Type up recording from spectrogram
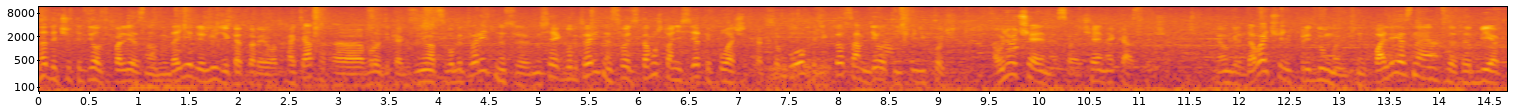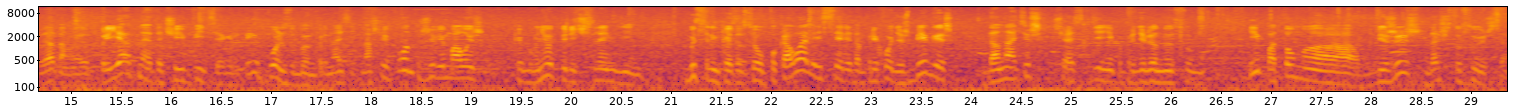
надо что-то делать полезное. Надоели люди, которые вот хотят э, вроде как заниматься благотворительностью, но вся их благотворительность сводится к тому, что они сидят и плачут, как все плохо, никто сам делать ничего не хочет. А у него чайная своя, чайная каста еще. И он говорит, давай что-нибудь придумаем, что-нибудь полезное, это бег, да, там, и приятное, это чаепитие. Говорит, и пользу будем приносить. Нашли фонд «Живи, малыш», как бы в него перечисляем деньги. Быстренько это все упаковали из серии, там приходишь, бегаешь, донатишь часть денег, определенную сумму, и потом э, бежишь, дальше тусуешься.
